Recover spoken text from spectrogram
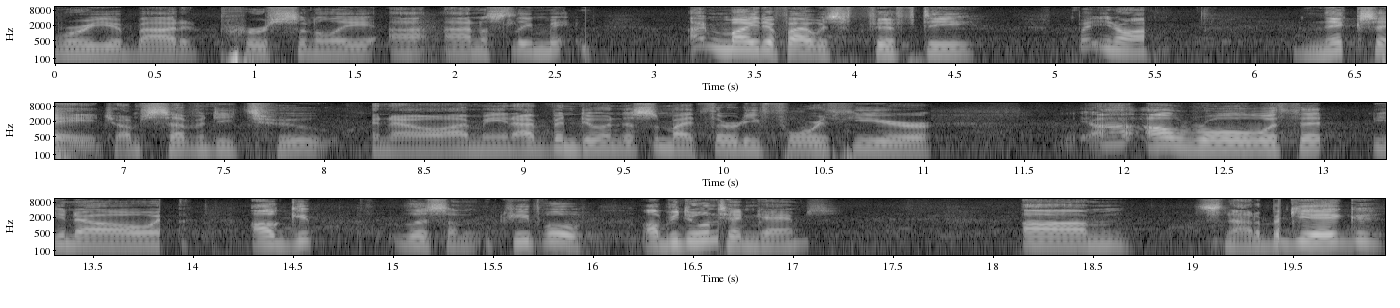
worry about it personally. Uh, honestly, I might if I was 50, but you know, I'm Nick's age. I'm 72. You know, I mean, I've been doing this in my 34th year. I'll roll with it. You know, I'll give. Listen, people. I'll be doing 10 games. Um, it's not a big gig.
